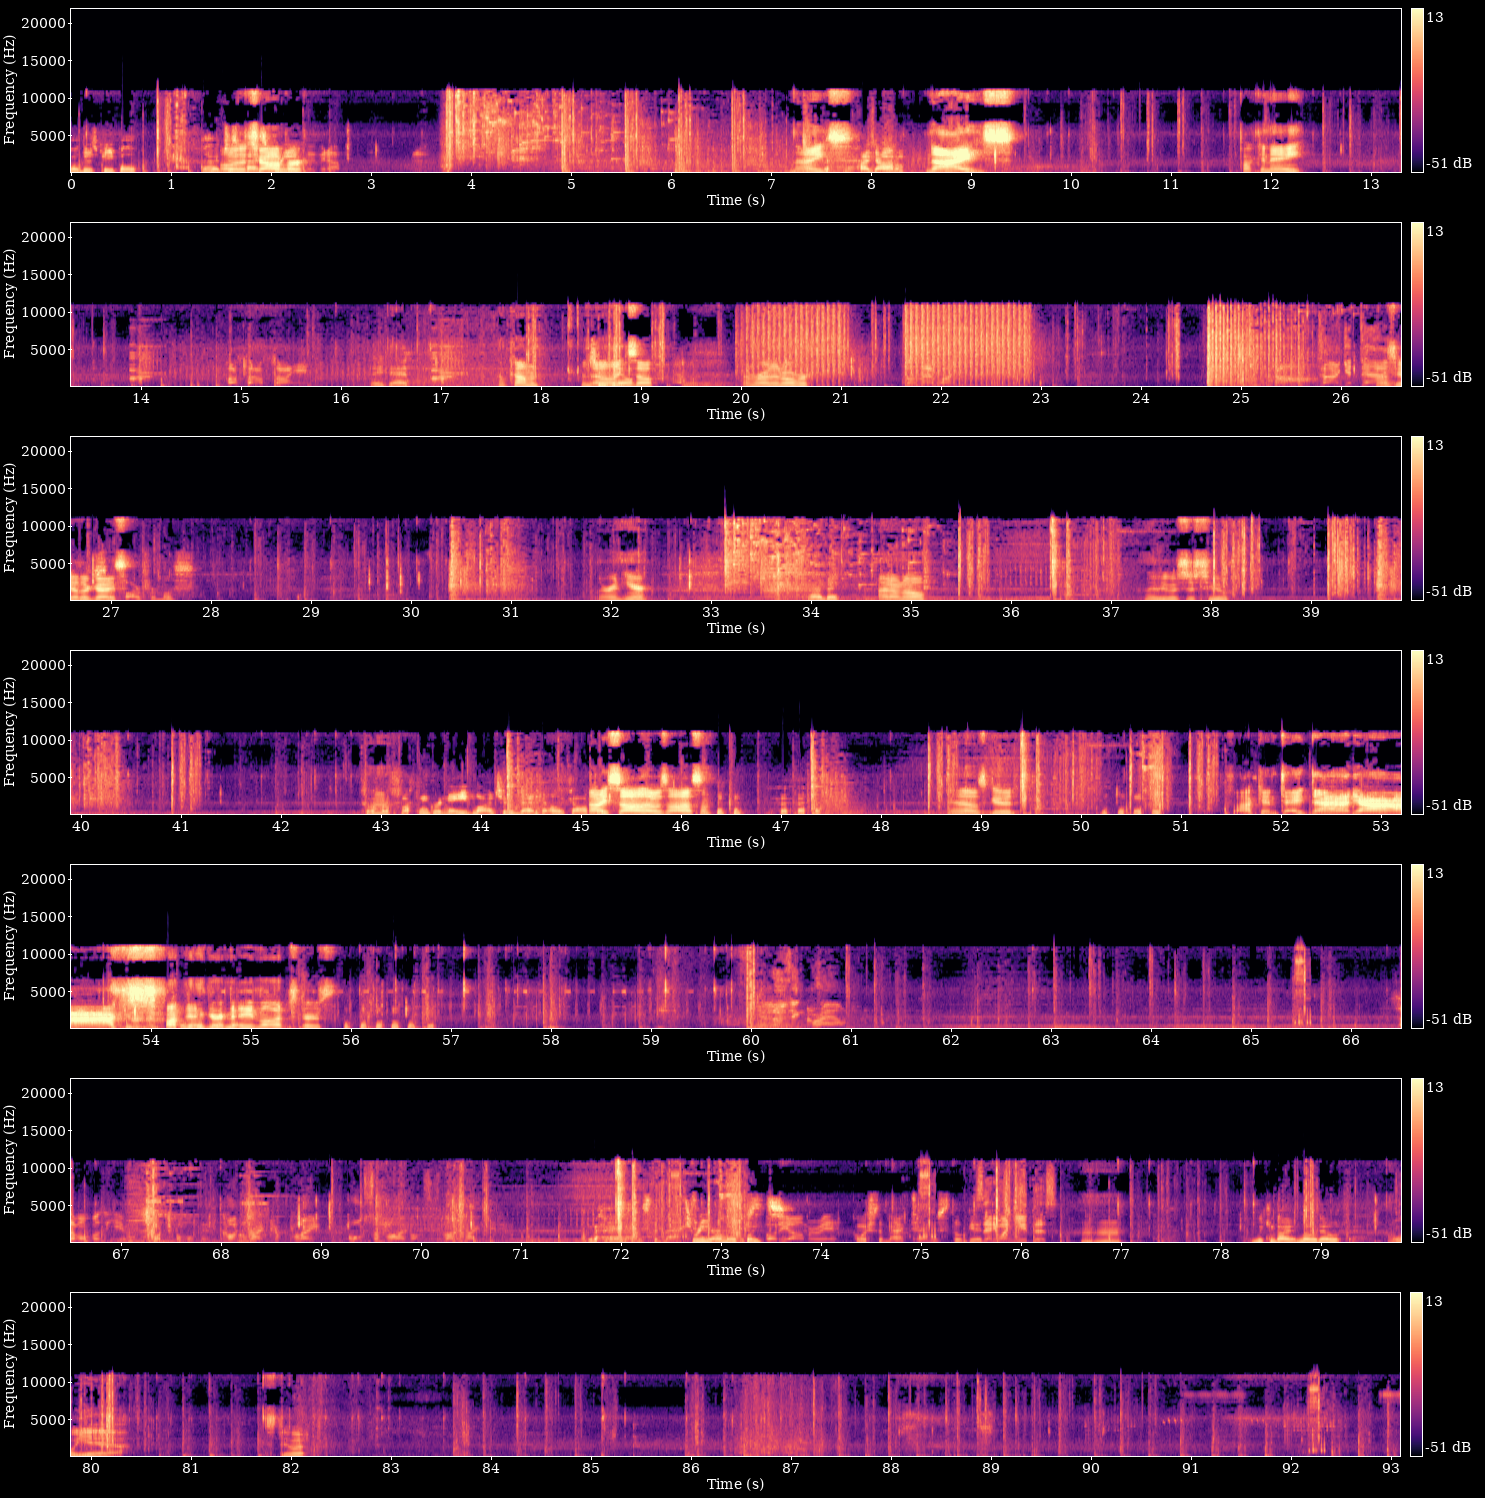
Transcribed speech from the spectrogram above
Oh, there's people. Uh, just Oh, the chopper. green. Nice. I got him. Nice! Fucking A. Hostile. They dead? I'm coming. I don't think so. I'm running over. Got that one. Target down. There's the other guys. So far from us. They're in here? Are they? I don't know. Maybe it was just you. Oh, a hmm. fucking grenade launcher, that helicopter. I saw. That was awesome. yeah, that was good. Fucking take that! Yeah! Fucking grenade launchers. Mac Three 10 armor plates. Body armor. I wish the Mac 10 was still good. anyone need this? Mm-hmm. We can buy a loadout. Oh yeah. Let's do it.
